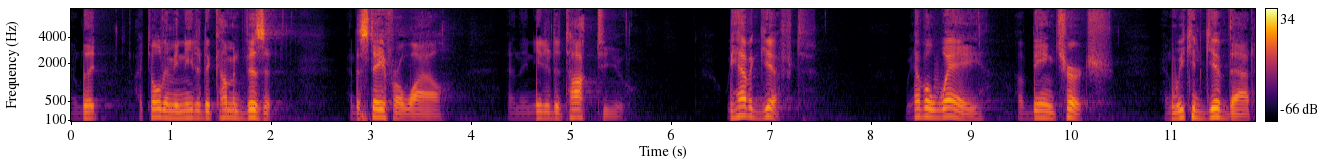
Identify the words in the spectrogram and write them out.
And that I told him he needed to come and visit and to stay for a while, and they needed to talk to you. We have a gift, we have a way of being church, and we can give that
